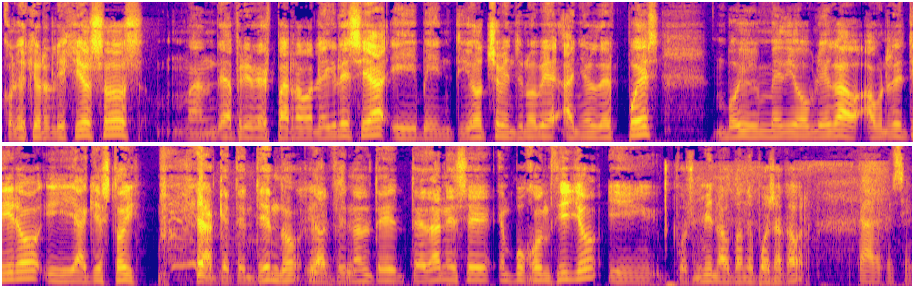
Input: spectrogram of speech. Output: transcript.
colegios religiosos, mandé a primer párrafo a la iglesia y 28, 29 años después voy medio obligado a un retiro y aquí estoy. Sea, que te entiendo y al final te, te dan ese empujoncillo y pues mira dónde puedes acabar. Claro que sí.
